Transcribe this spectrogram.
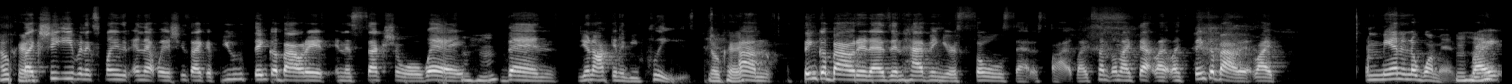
Okay. Like she even explained it in that way. She's like, if you think about it in a sexual way, Mhm. then you're not going to be pleased. Okay. Um, think about it as in having your soul satisfied, like something like that. Like, like think about it like a man and a woman, Mhm. right?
